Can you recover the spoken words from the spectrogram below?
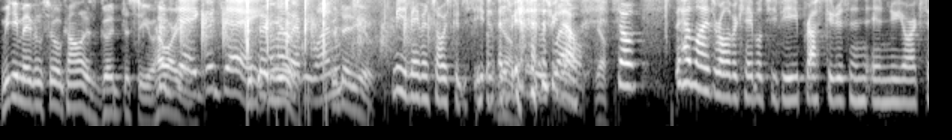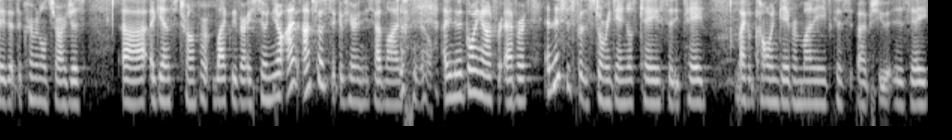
Media Maven Sue O'Connell, it is good to see you. How good are day, you? good day. Good day to Hello, you. everyone. Good day to you. Media Maven, it's always good to see you. It's as good we, to see you as as we well. know. Yeah. So, the headlines are all over cable TV. Prosecutors in, in New York say that the criminal charges uh, against Trump are likely very soon. You know, I'm, I'm so sick of hearing these headlines. I know. I mean, they've been going on forever. And this is for the Stormy Daniels case that he paid. Michael Cohen gave her money because uh, she is a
